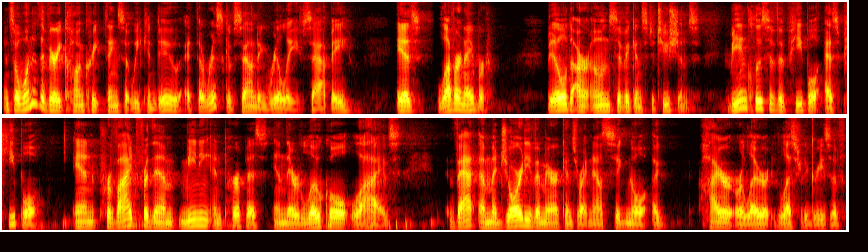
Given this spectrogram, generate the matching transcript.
And so, one of the very concrete things that we can do, at the risk of sounding really sappy, is love our neighbor, build our own civic institutions, be inclusive of people as people, and provide for them meaning and purpose in their local lives. That a majority of Americans right now signal a higher or lower, lesser degrees of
